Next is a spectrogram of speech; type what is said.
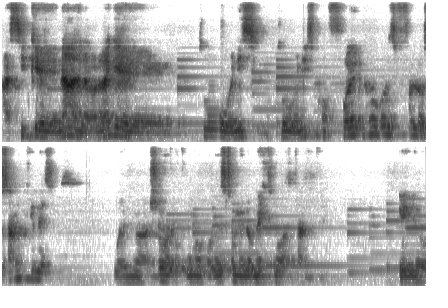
Así que nada, la verdad que estuvo buenísimo, estuvo buenísimo. Fue, no me acuerdo si fue en Los Ángeles o en Nueva York, uno, por eso me lo mezclo bastante. Pero,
